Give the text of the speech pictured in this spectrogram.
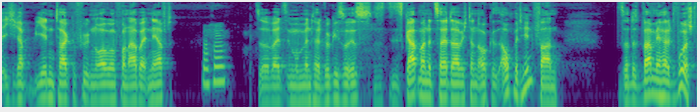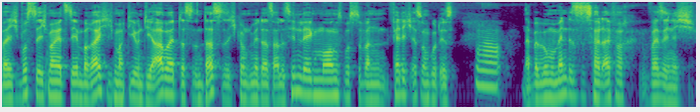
ich habe jeden Tag gefühlt einen Ohrwurm von Arbeit nervt. Mhm. So, weil es im Moment halt wirklich so ist. Es, es gab mal eine Zeit, da habe ich dann auch, auch mit hinfahren. So, das war mir halt wurscht, weil ich wusste, ich mache jetzt den Bereich, ich mache die und die Arbeit, das und das. Ich konnte mir das alles hinlegen morgens, wusste, wann fertig ist und gut ist. Ja. Aber im Moment ist es halt einfach, weiß ich nicht.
